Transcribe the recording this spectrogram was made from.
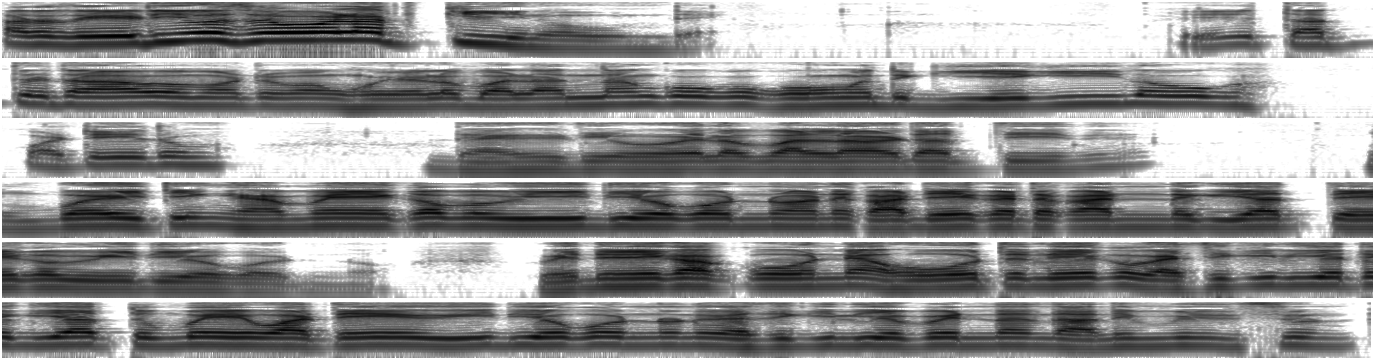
අර රේඩියෝ සෝලත් කී නොවුන්ද ඒ තත්ත්වතාව මට මං හොයල බලන්නම් කෝක කොහොමද ගියකී ලෝක වටේටම. දැහිටි ඔයල බල්ලවටත් තියන උඹ ඉතින් හැම එකම වීඩියෝ කොන්නවන කඩේකට කණ්ඩ ගියත් ඒක වීඩියෝ කොන්න වෙන එකක් ඕන්න හෝටලේක වැසිකිලියට ගියත් උඹේ වටේ වීඩියෝ කොන්නන වැසිකිලිය පෙන්න්න අනිමිනිසුන්ට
